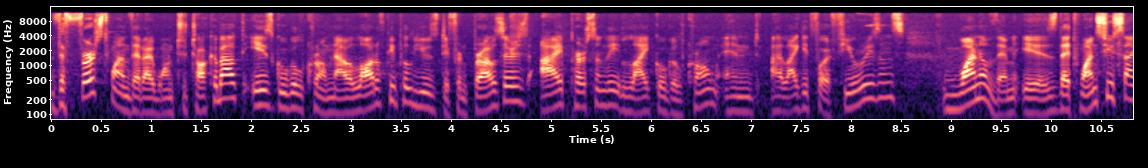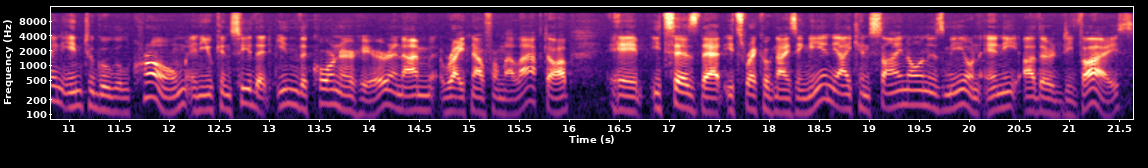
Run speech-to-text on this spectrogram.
the first one that I want to talk about is Google Chrome. Now a lot of people use different browsers. I personally like Google Chrome and I like it for a few reasons. One of them is that once you sign into Google Chrome and you can see that in the corner here and I'm right now from my laptop uh, it says that it's recognizing me and I can sign on as me on any other device.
